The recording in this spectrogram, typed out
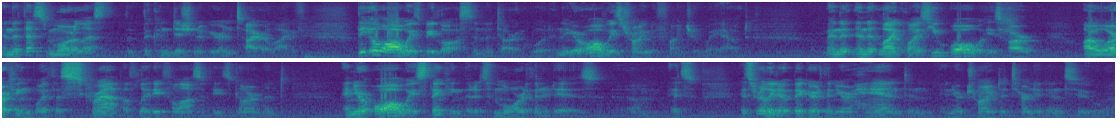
and that that's more or less the, the condition of your entire life. That you'll always be lost in the dark wood, and that you're always trying to find your way out, and that, and that likewise you always are are working with a scrap of Lady Philosophy's garment, and you're always thinking that it's more than it is. Um, it's it's really no bigger than your hand, and, and you're trying to turn it into, uh,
